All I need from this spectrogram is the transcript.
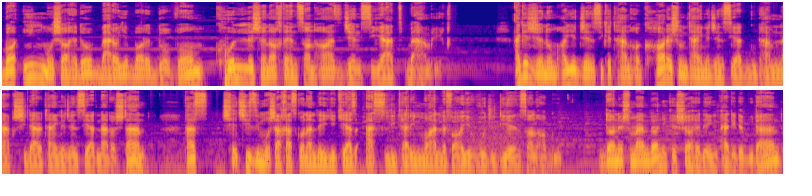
با این مشاهده برای بار دوم کل شناخت انسانها از جنسیت به هم ریخت. اگه ژنوم های جنسی که تنها کارشون تعیین جنسیت بود هم نقشی در تعیین جنسیت نداشتند پس چه چیزی مشخص کننده یکی از اصلی ترین معلفه های وجودی انسان ها بود؟ دانشمندانی که شاهد این پدیده بودند،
